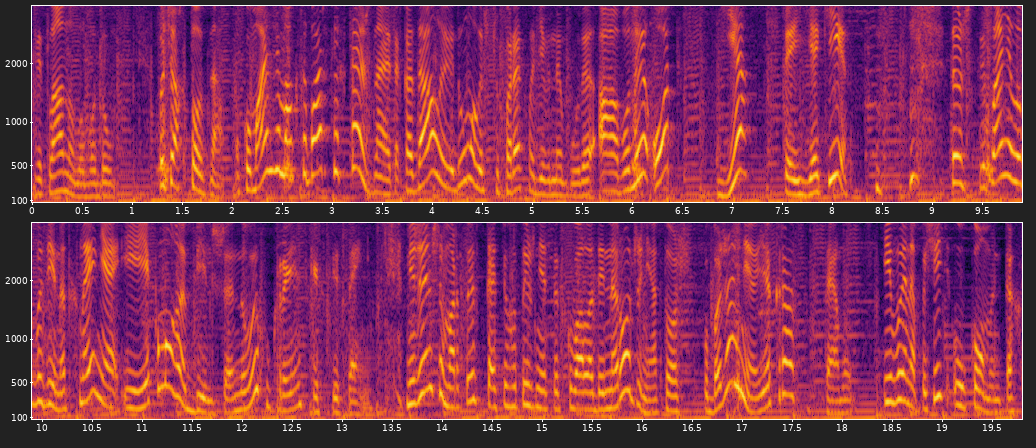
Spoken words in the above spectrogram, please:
Світлану Лободу. Хоча хто зна, у команді Макса Барських теж знаєте, казали і думали, що перекладів не буде. А вони от є ще які. Тож Світлані Лободі натхнення і якомога більше нових українських пісень. Між іншим, артистка цього тижня святкувала день народження, тож побажання якраз в тему. І ви напишіть у коментах,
